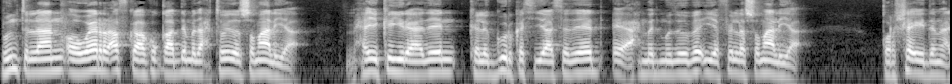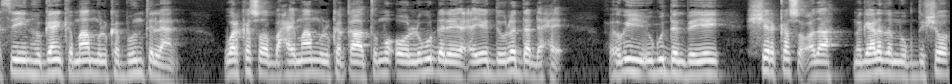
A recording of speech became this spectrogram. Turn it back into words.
puntland oo weerar afka ku qaaday madaxtooyada soomaaliya. Maxay ka yidhaahdeen kala guurka siyaasadeed ee axmed madoobe iyo villa soomaaliya? Qorshe ay damacsan yihiin hogaanka maamulka puntland. War ka soo baxay maamulka qaatumo oo lagu dhaleeceeyay dowladda dhexe. Xogihii ugu dambeeyey shir ka socda magaalada muqdisho.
